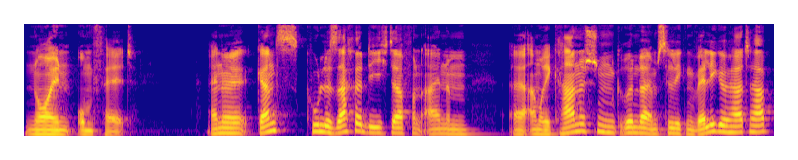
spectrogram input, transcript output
neuen Umfeld. Eine ganz coole Sache, die ich da von einem äh, amerikanischen Gründer im Silicon Valley gehört habe,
